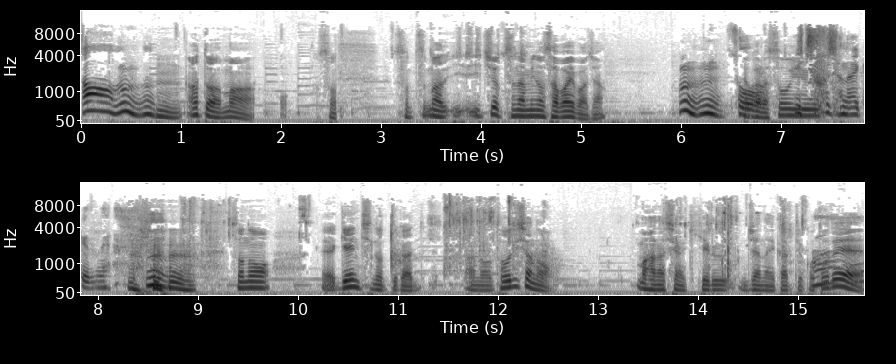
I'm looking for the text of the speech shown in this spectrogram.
ああ、うんう。うんん、あとはまあ、そそつまあ、い一応津波のサバイバーじゃん？うんうん。そう。だからそういう一応じゃないけどね。その、えー現地のっていうか、あの、当事者の、まあ、話が聞けるんじゃないかっていうことで、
